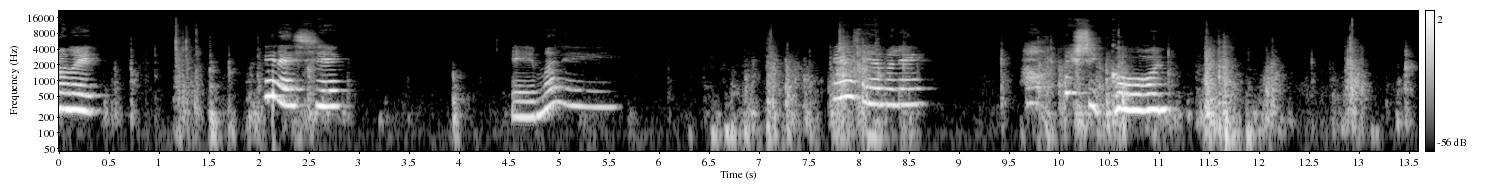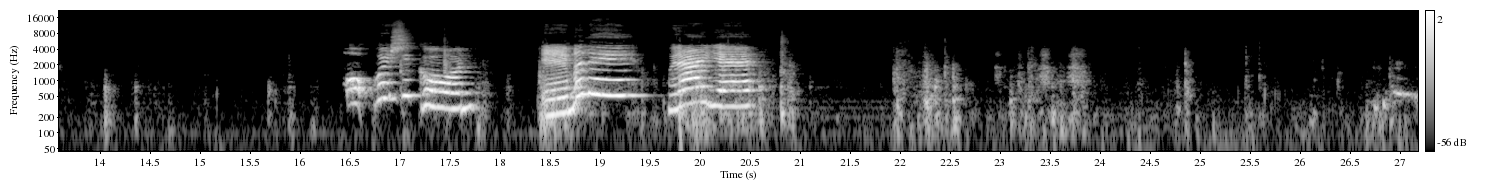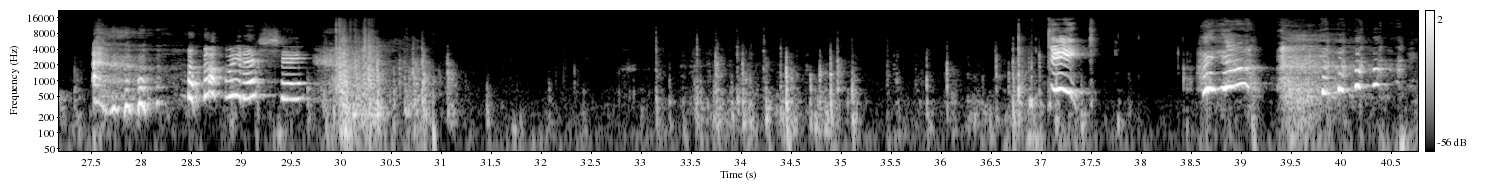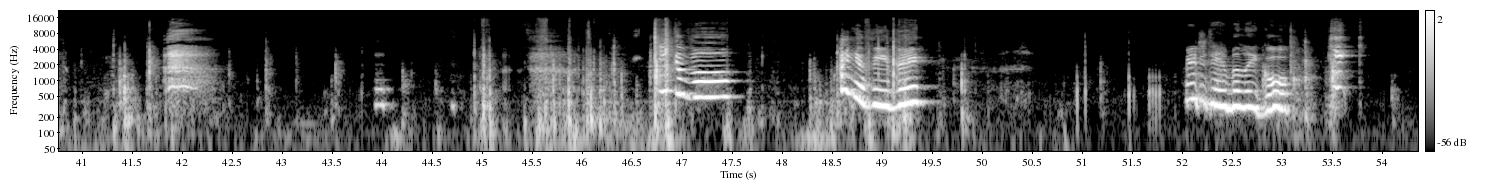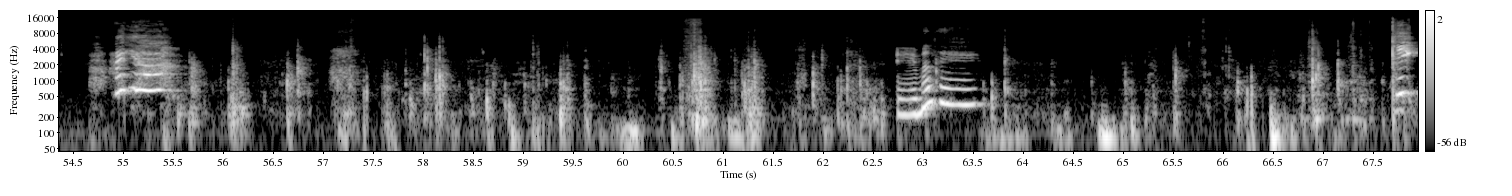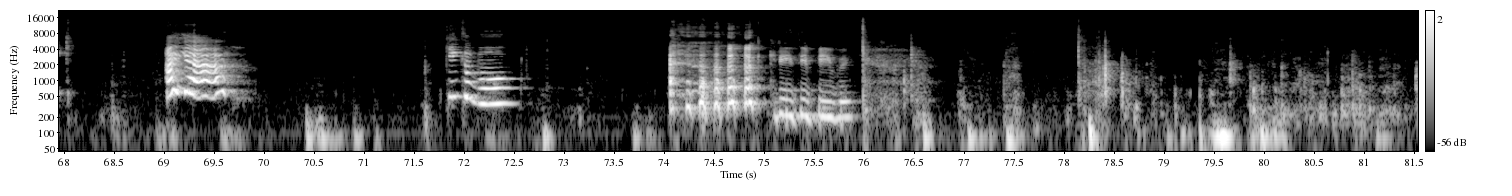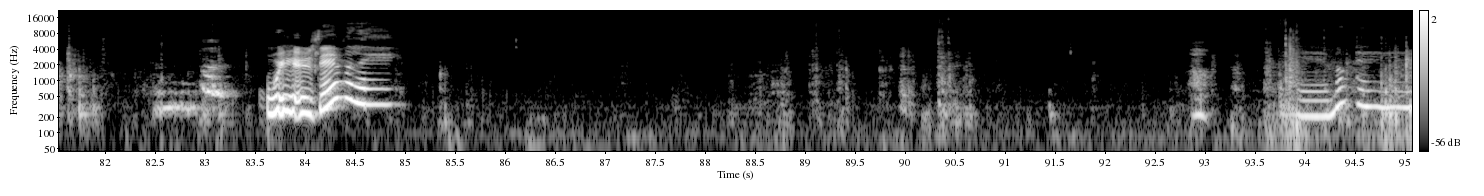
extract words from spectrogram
Emily? She? Emily. Where's Emily? Where's she gone? Oh, where's she gone? Emily, where are you? where is she? Keek! Hiya! Peekaboo! Hiya, baby. Where did Emily go? Hiya! Emily. Keek! Hiya! Peekaboo! Crazy baby. Where's Emily? Emily.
